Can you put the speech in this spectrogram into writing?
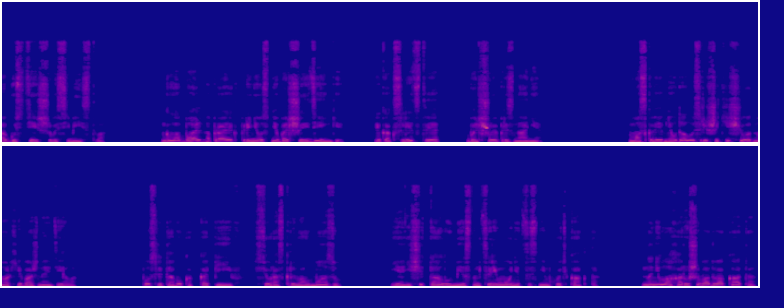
августейшего семейства, глобально проект принес мне большие деньги и, как следствие, большое признание. В Москве мне удалось решить еще одно архиважное дело. После того, как Копиев все раскрыл Алмазу, я не считала уместным церемониться с ним хоть как-то. Наняла хорошего адвоката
